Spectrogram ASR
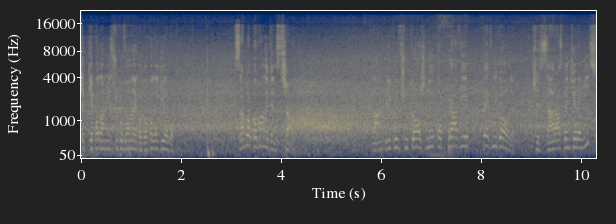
Szybkie podanie z rzutu wolnego do kolegi obok. Zablokowany ten strzał. Dla Anglików rzut rożny to prawie pewny gol. Czy zaraz będzie remis?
